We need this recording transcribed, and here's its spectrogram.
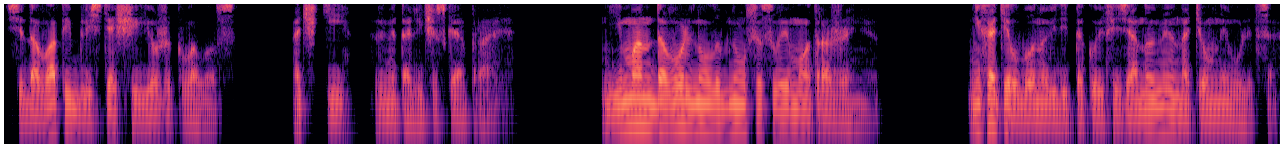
седоватый блестящий ежик волос, очки в металлической оправе. Ньяман довольно улыбнулся своему отражению. Не хотел бы он увидеть такую физиономию на темной улице.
